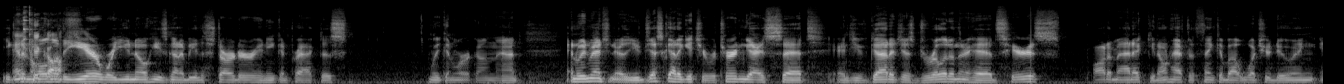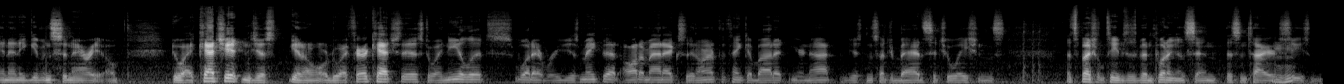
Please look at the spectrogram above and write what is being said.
You get And in a whole kickoffs. other year where you know he's going to be the starter and he can practice. We can work on that. And we mentioned earlier, you just got to get your return guys set, and you've got to just drill it in their heads. Here's automatic. You don't have to think about what you're doing in any given scenario. Do I catch it and just, you know, or do I fair catch this? Do I kneel it? Whatever. You just make that automatic so they don't have to think about it. And you're not just in such bad situations that special teams has been putting us in this entire season.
